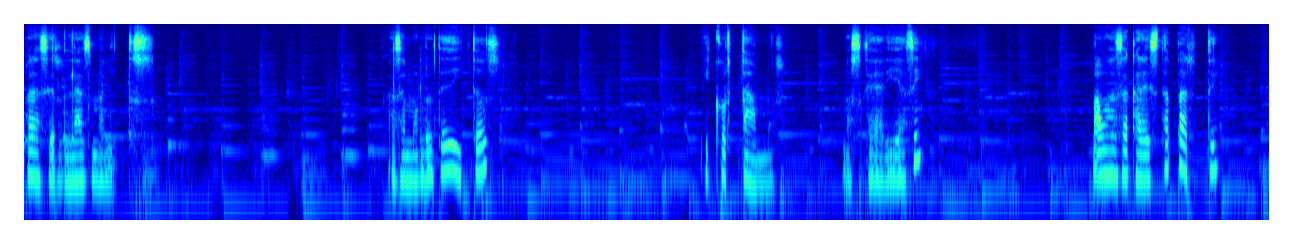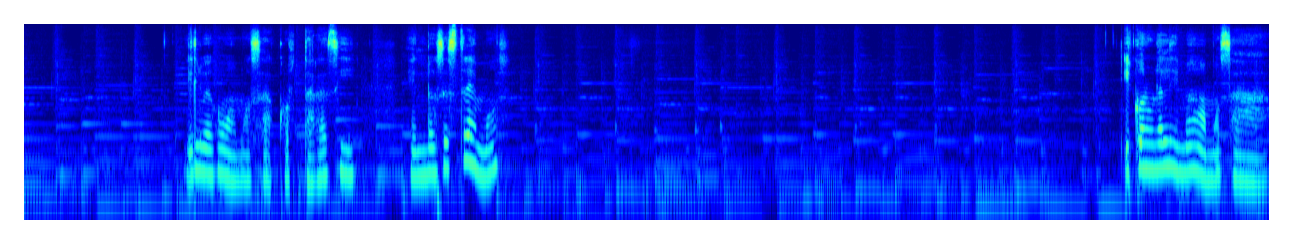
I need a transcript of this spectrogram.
para hacer las manitos. Hacemos los deditos y cortamos. Nos quedaría así. Vamos a sacar esta parte y luego vamos a cortar así en los extremos con una lima vamos a,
